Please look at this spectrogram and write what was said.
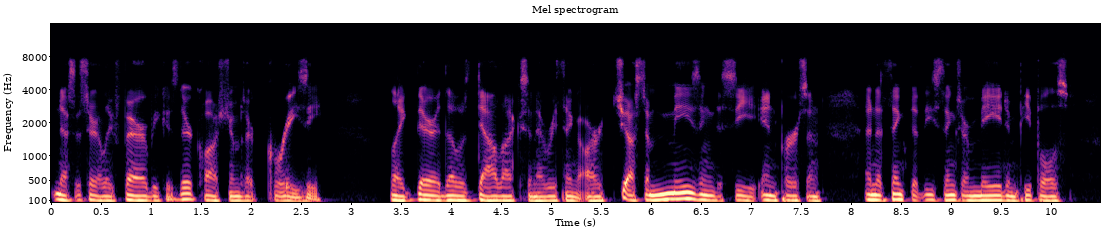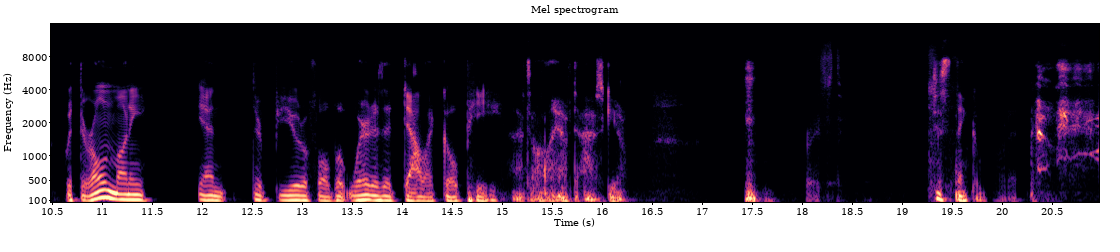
necessarily fair because their costumes are crazy. Like they're those Daleks and everything are just amazing to see in person, and to think that these things are made in people's with their own money, and they're beautiful. But where does a Dalek go pee? That's all I have to ask you. Christ. Just think about it.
